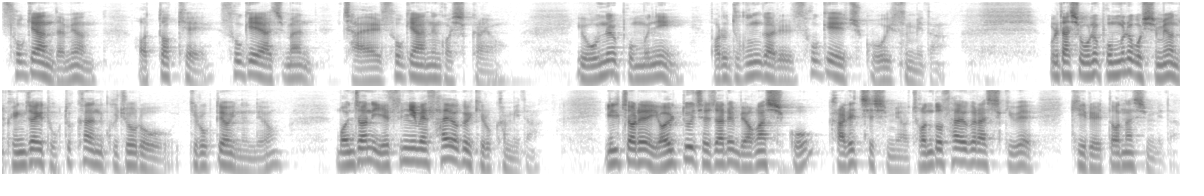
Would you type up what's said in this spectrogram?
소개한다면 어떻게 소개해야지만 잘 소개하는 것일까요? 이 오늘 본문이 바로 누군가를 소개해 주고 있습니다. 우리 다시 오늘 본문을 보시면 굉장히 독특한 구조로 기록되어 있는데요. 먼저는 예수님의 사역을 기록합니다. 1절에 열두 제자를 명하시고 가르치시며 전도 사역을 하시기 위해 길을 떠나십니다.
